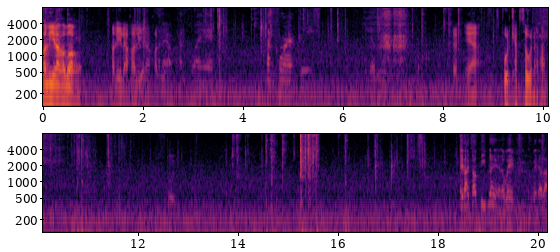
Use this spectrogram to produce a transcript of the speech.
เขารีแล้วเขาบอก เขารีแล้วเขารีแล้วเขารีแล้วทันควายไงทันควายเอ้ยเดี๋ยวพี่เนี่ยฟูดแคปซูลนะครับ ไอ้พัดชอบตีเพื่อนอย่างนะเว้ยมึงเป็นอะไร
